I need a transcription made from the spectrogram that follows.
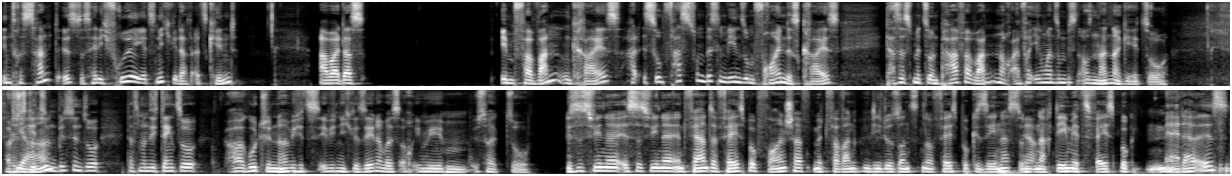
interessant ist, das hätte ich früher jetzt nicht gedacht als Kind, aber dass im Verwandtenkreis hat es so fast so ein bisschen wie in so einem Freundeskreis, dass es mit so ein paar Verwandten auch einfach irgendwann so ein bisschen auseinandergeht. So. Aber das Ja. geht so ein bisschen so, dass man sich denkt so, ja gut, den habe ich jetzt ewig nicht gesehen, aber ist auch irgendwie, Hm. ist halt so. Ist es wie eine, ist es wie eine entfernte Facebook-Freundschaft mit Verwandten, die du sonst nur auf Facebook gesehen hast? Und Ja. nachdem jetzt Facebook Matter ist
